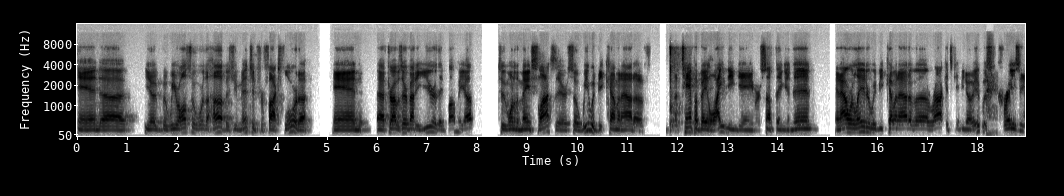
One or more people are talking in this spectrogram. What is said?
and, uh, you know, but we also were the hub, as you mentioned, for Fox Florida. And after I was there about a year, they bumped me up to one of the main slots there. So we would be coming out of a Tampa Bay Lightning game or something. And then an hour later, we'd be coming out of a Rockets game. You know, it was crazy.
